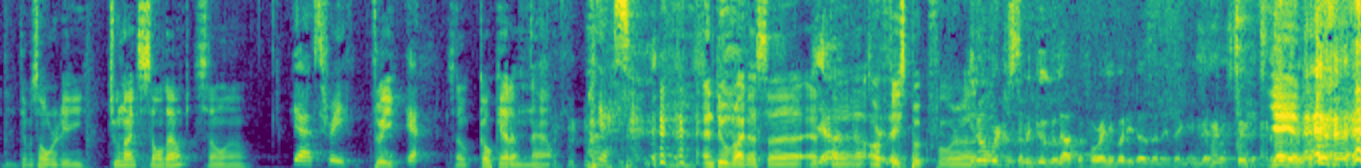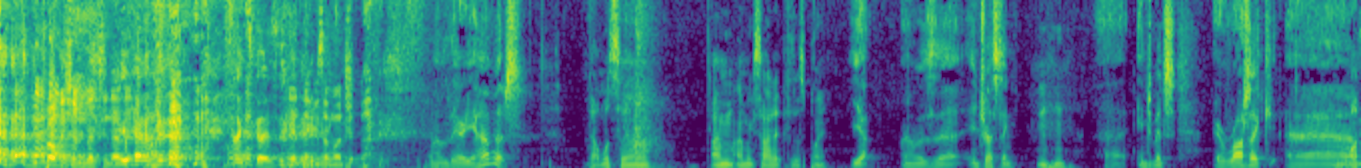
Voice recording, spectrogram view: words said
there was already two nights sold out, so uh, Yeah, three. three. Yeah. So go get them now, Yes. and do write us uh, at Yeah, uh, our. Facebook for. Uh, You know, we're just going to Google that before anybody does anything and get those tickets. yeah, yeah. but we probably shouldn't mention that. Thanks, guys. Yeah, thank you so much. Well, there you have it. That was. Uh, I'm I'm excited for this play. Yeah, that was uh, interesting. Mm-hmm. Uh, intimate, erotic. Um.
